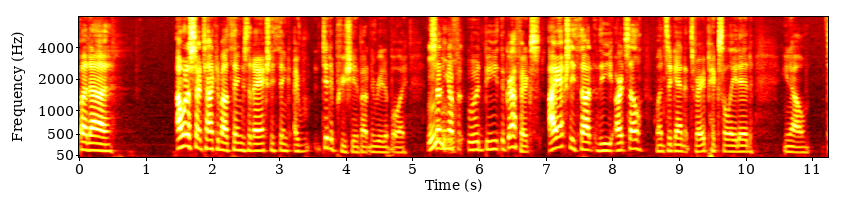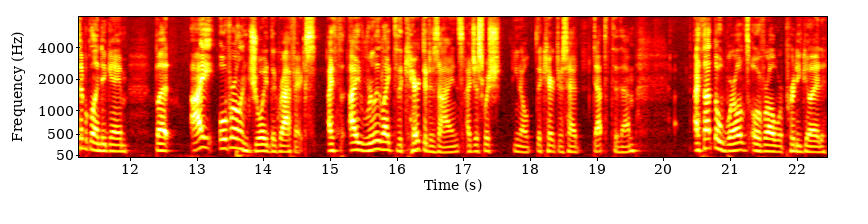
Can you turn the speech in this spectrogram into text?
But uh I want to start talking about things that I actually think I did appreciate about Narita Boy. Starting off would be the graphics. I actually thought the art style, once again, it's very pixelated, you know, typical indie game, but I overall enjoyed the graphics. I th- I really liked the character designs. I just wish you know the characters had depth to them. I thought the worlds overall were pretty good.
